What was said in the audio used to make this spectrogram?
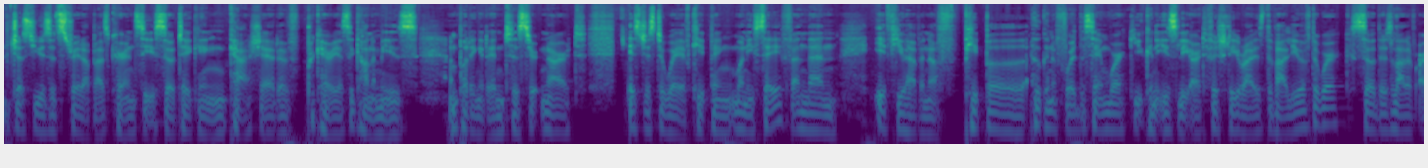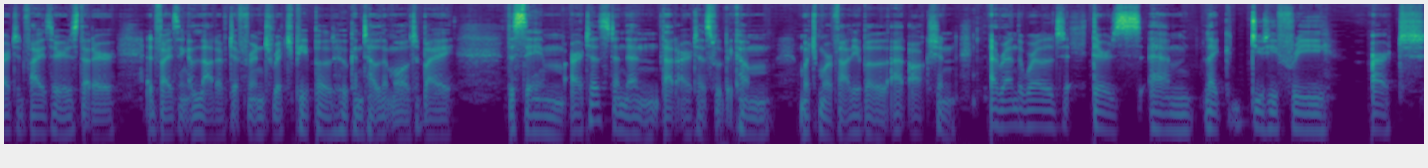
just use it straight up as currency. So taking cash out of precarious economies and putting it into certain art is just a way of keeping money safe. And then if you have enough people who can afford the same work, you can easily artificially rise the value of the work. So there's a lot of art advisors that are advising a lot of different rich people who can tell them all to buy the same artist, and then that artist will become much more valuable at auction. Around the world, there's um, like duty free art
